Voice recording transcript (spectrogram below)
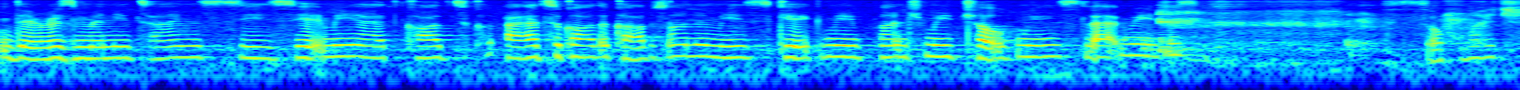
There was many times he's hit me. I had, called, I had to call the cops on him. He's kicked me, punched me, choked me, slapped me, just so much.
